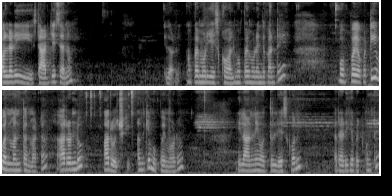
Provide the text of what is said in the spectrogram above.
ఆల్రెడీ స్టార్ట్ చేశాను. ఇదండి. ముప్పై మూడు చేసుకోవాలి. ముప్పై మూడు ఎందుకంటే ముప్పై ఒకటి వన్ మంత్ అనమాట ఆ రెండు ఆ రోజుకి. అందుకే ముప్పై మూడు. ఇలా అన్నీ ఒత్తులు చేసుకొని రెడీగా పెట్టుకుంటే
